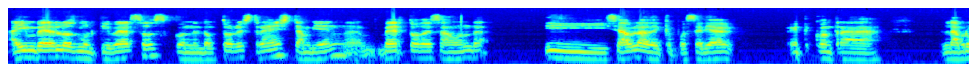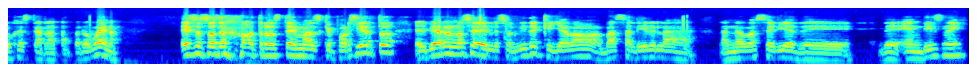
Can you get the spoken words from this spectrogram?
ahí ver los multiversos con el Doctor Strange también, ver toda esa onda. y se habla de que pues sería contra la bruja escarlata. Pero bueno, esos son otros temas que por cierto, el viernes no se les olvide que ya va, va a salir la, la, nueva serie de, de, en Disney,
